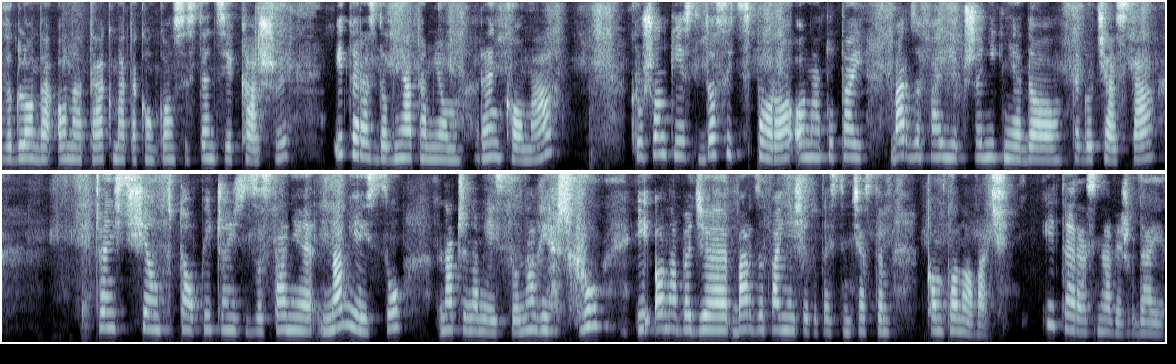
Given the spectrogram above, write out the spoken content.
Wygląda ona tak, ma taką konsystencję kaszy. I teraz dogniatam ją rękoma. Kruszonki jest dosyć sporo. Ona tutaj bardzo fajnie przeniknie do tego ciasta. Część się wtopi, część zostanie na miejscu, znaczy na miejscu, na wierzchu i ona będzie bardzo fajnie się tutaj z tym ciastem komponować. I teraz na wierzch daję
